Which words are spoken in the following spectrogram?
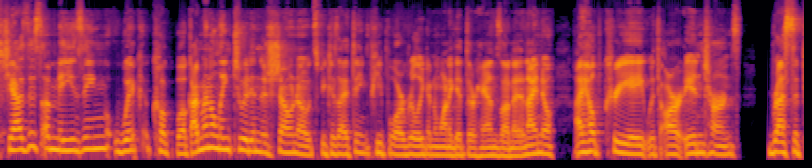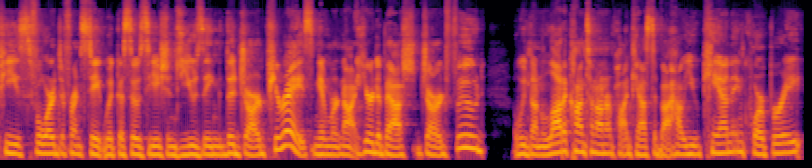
she has this amazing WIC cookbook. I'm going to link to it in the show notes because I think people are really going to want to get their hands on it. And I know I help create with our interns recipes for different state WIC associations using the jarred purees. Again, we're not here to bash jarred food. We've done a lot of content on our podcast about how you can incorporate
